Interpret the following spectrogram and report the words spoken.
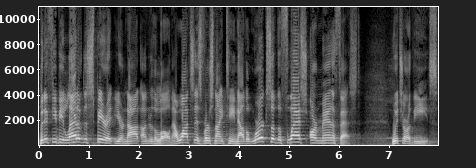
But if you be led of the Spirit, you're not under the law. Now watch this, verse 19. Now the works of the flesh are manifest, which are these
